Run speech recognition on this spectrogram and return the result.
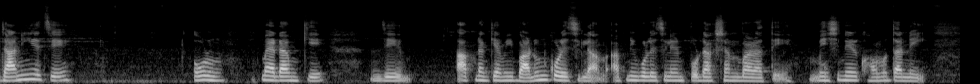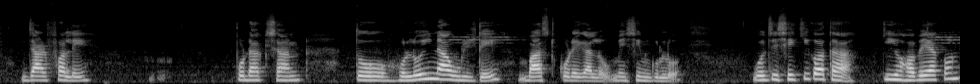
জানিয়েছে ওর ম্যাডামকে যে, আপনাকে আমি বারণ করেছিলাম। আপনি বলেছিলেন প্রোডাকশান বাড়াতে। মেশিনের ক্ষমতা নেই। যার ফলে প্রোডাকশান তো হলোই না, উল্টে বাস্ট করে গেল মেশিনগুলো। বলছে, সে কী কথা? কি হবে এখন?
